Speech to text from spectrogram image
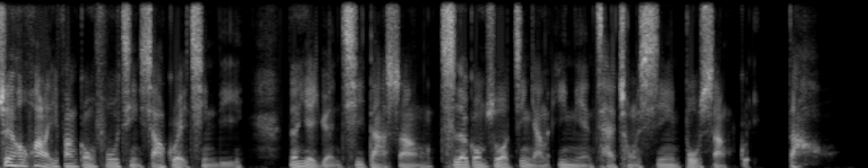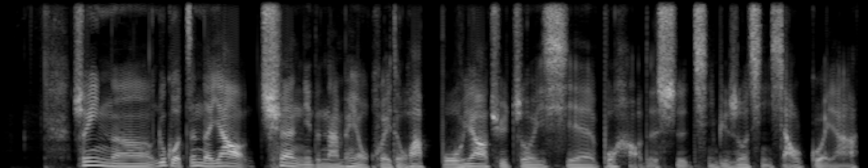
最后花了一番功夫，请小鬼请离，人也元气大伤，辞了工作，静养了一年，才重新步上轨道。所以呢，如果真的要劝你的男朋友回头的话，不要去做一些不好的事情，比如说请小鬼啊、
